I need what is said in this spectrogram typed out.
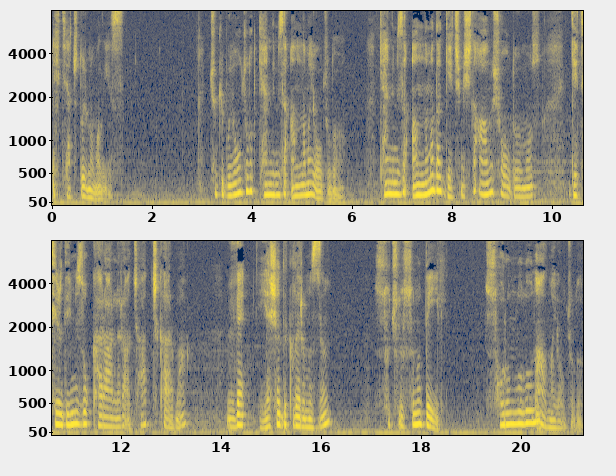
ihtiyaç duymamalıyız. Çünkü bu yolculuk kendimizi anlama yolculuğu. Kendimizi anlama da geçmişte almış olduğumuz, getirdiğimiz o kararları açığa çıkarma ve yaşadıklarımızın suçlusunu değil, sorumluluğunu alma yolculuğu.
